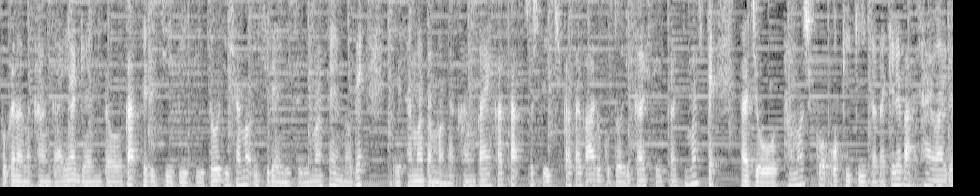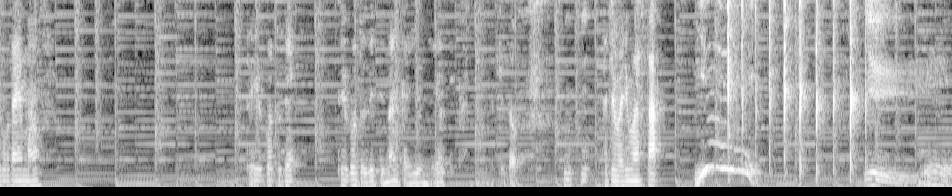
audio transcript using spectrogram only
僕らの考えや言動が LGBT 当事者の一例に過ぎませんので、えー様々な考え方、そして生き方があることを理解していただきまして、ラジオを楽しくお聞きいただければ幸いでございます。ということで、ということでって何か言うんだよって感じなんだけど、始まりました。イエーイイエーイ。イエーイ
